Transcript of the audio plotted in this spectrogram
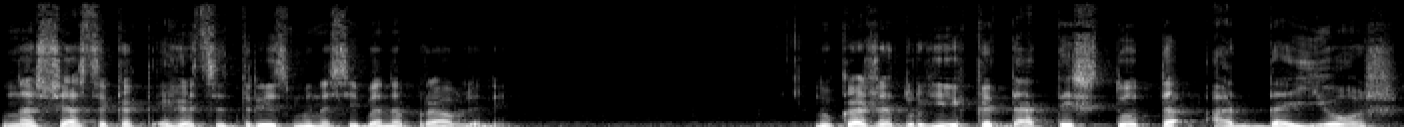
У нас часто как эгоцентризм мы на себя направлены. Но каждый о других. Когда ты что-то отдаешь,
